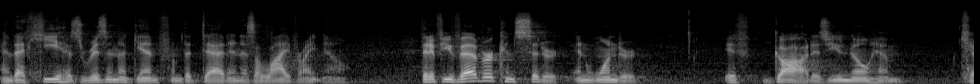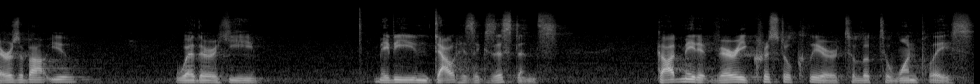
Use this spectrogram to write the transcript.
and that he has risen again from the dead and is alive right now. That if you've ever considered and wondered if God, as you know him, cares about you, whether he maybe even doubt his existence, God made it very crystal clear to look to one place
